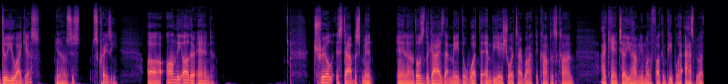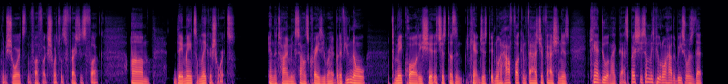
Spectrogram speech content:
Do you, I guess. You know, it's just, it's crazy. Uh, on the other end, Trill Establishment, and uh, those are the guys that made the What the NBA shorts I rocked at ComplexCon. I can't tell you how many motherfucking people asked me about them shorts. The fuck, fuck shorts was fresh as fuck. Um, they made some Laker shorts, and the timing sounds crazy, right? But if you know to make quality shit, it just doesn't. You can't just know how fucking fast your fashion is. You can't do it like that. Especially some of these people don't have the resources that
